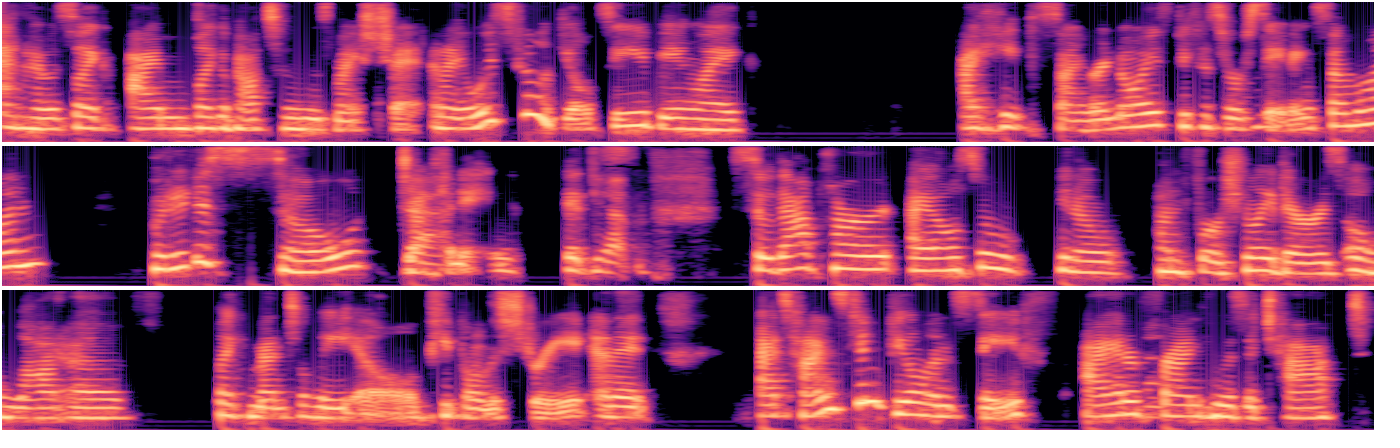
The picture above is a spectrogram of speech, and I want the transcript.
and I was like, I'm like about to lose my shit. And I always feel guilty being like, I hate the siren noise because you're saving someone, but it is so Mm-hmm. Deafening. It's Yep. so that part, I also, you know, unfortunately, there is a lot of like mentally ill people in the street, and it at times can feel unsafe. I had a friend who was attacked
